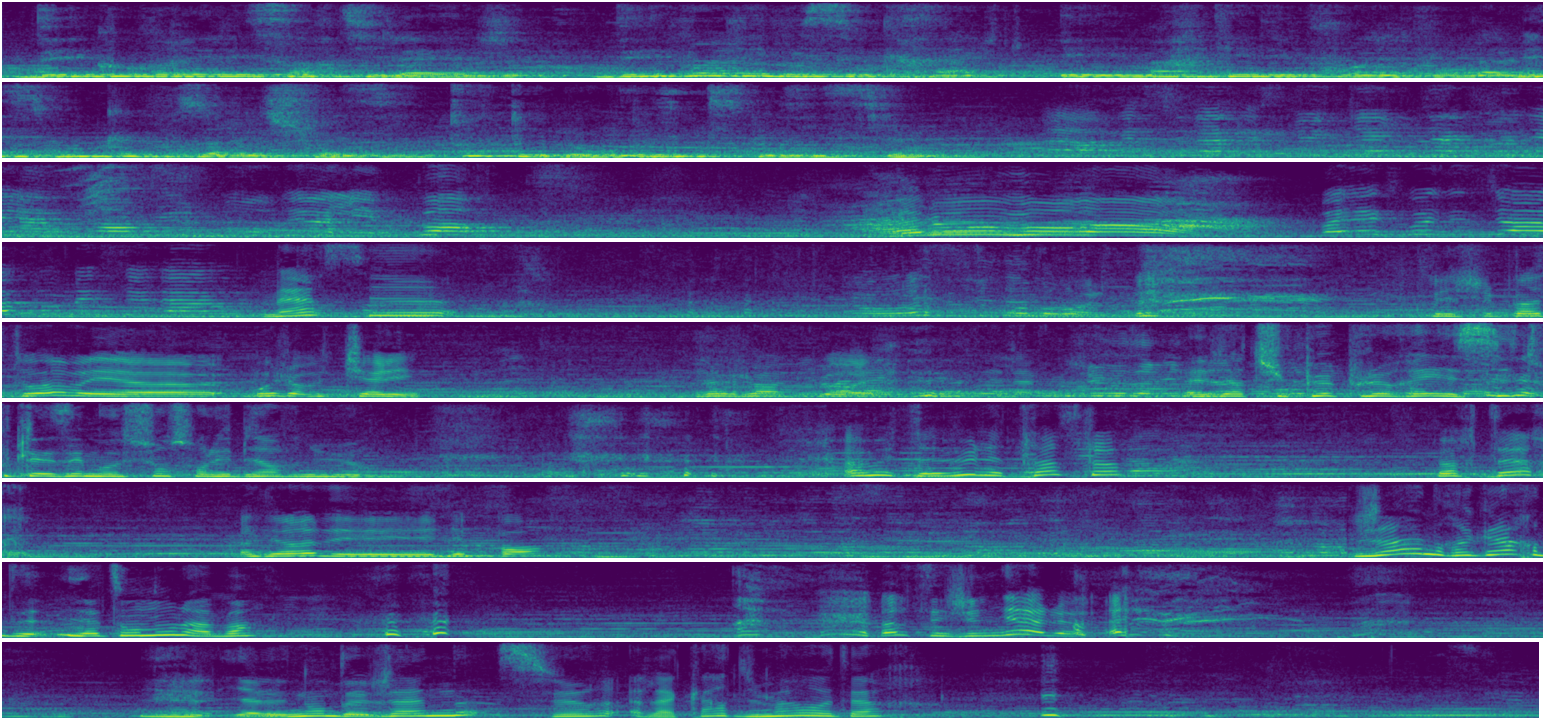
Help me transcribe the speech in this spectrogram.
Découvrez les sortilèges, dévoilez les secrets et marquez des points pour la maison que vous aurez choisie tout au long de l'exposition. Alors, messieurs, dames, est-ce que quelqu'un connaît la formule pour ouvrir les portes Allô, Mora Bonne exposition à vous, messieurs, dames Merci. En vrai, c'est trop drôle. mais je sais pas toi, mais euh, moi j'ai envie de chialer. Là, j'ai envie de pleurer. Eh bien, tu peux pleurer ici, toutes les émotions sont les bienvenues. hein. Ah, mais t'as vu les traces là? Par terre On dirait des, des pas. Jeanne, regarde, il y a ton nom là-bas. Ah, c'est génial Il y a- il y a le nom de Jeanne sur la carte du maraudeur.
